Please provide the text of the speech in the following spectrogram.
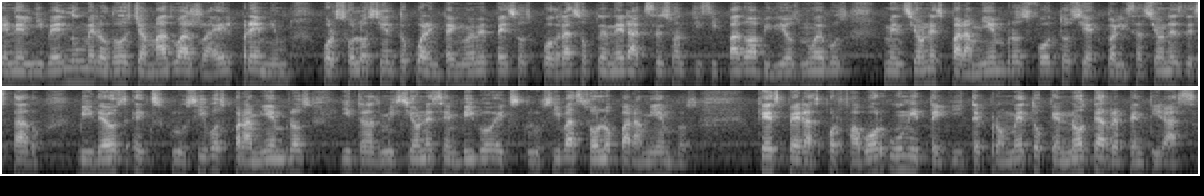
En el nivel número 2 llamado Azrael Premium por solo 149 pesos podrás obtener acceso anticipado a videos nuevos, menciones para miembros, fotos y actualizaciones de estado, videos exclusivos para miembros y transmisiones en vivo exclusivas solo para miembros. ¿Qué esperas? Por favor únete y te prometo que no te arrepentirás.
